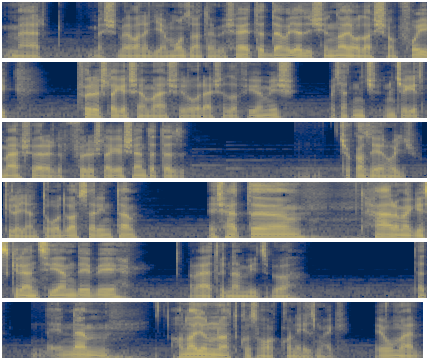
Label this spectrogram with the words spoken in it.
mert, mert van egy ilyen mozzanat, amiben sejtett, de hogy ez is ilyen nagyon lassan folyik. Fölöslegesen másfél órás ez a film is, vagy hát nincs, nincs egész másfél órás, de fölöslegesen, tehát ez csak azért, hogy ki legyen toldva szerintem. És hát 3,9 IMDB, lehet, hogy nem viccből én nem, ha nagyon unatkozom, akkor nézd meg. Jó, mert,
